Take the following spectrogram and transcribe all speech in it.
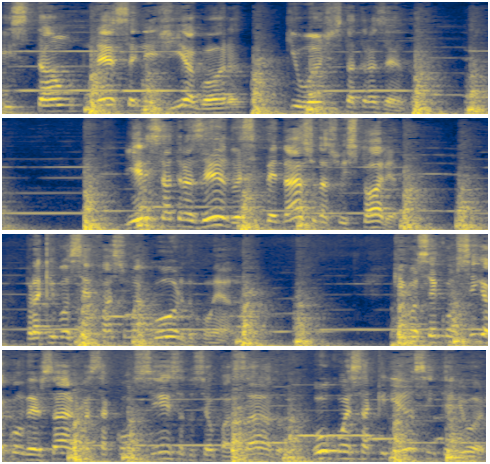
estão nessa energia agora que o anjo está trazendo. E ele está trazendo esse pedaço da sua história para que você faça um acordo com ela. Que você consiga conversar com essa consciência do seu passado ou com essa criança interior,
